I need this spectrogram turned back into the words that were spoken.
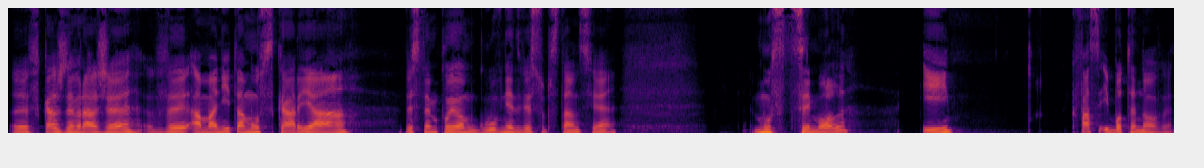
W każdym razie w Amanita muscaria występują głównie dwie substancje. Muscymol i kwas ibotenowy.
